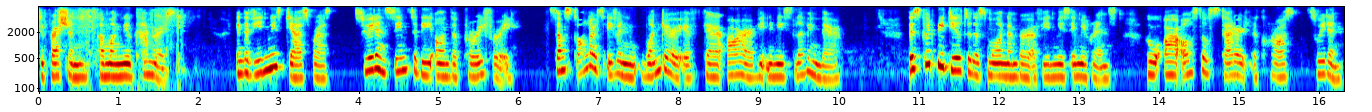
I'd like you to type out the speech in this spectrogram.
depression among newcomers. In the Vietnamese diaspora, Sweden seems to be on the periphery. Some scholars even wonder if there are Vietnamese living there. This could be due to the small number of Vietnamese immigrants who are also scattered across Sweden,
